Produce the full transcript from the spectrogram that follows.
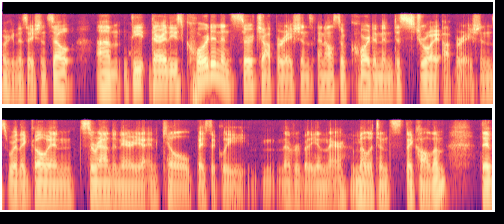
organization. So um, the, there are these cordon and search operations and also cordon and destroy operations where they go in, surround an area, and kill basically everybody in there. Militants, they call them. There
